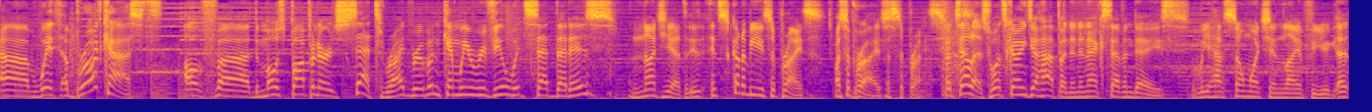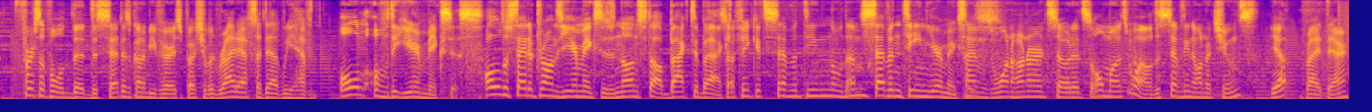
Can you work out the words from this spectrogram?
uh, with a broadcast of uh, the most popular set, right, Ruben? Can we reveal which set that is? Not yet. It's going to be a surprise. A surprise. A surprise. So tell us what's going to happen in the next seven days. We have so much in line for you. Uh, first of all, the, the set is going to be very special, but right after that, we have all of the year mixes. All the State of Trance year mixes, non-stop, back to back. So I think it's 17 of them 17 year mixes. times 100. So that's almost, well, the 1700 tunes Yep. right there.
